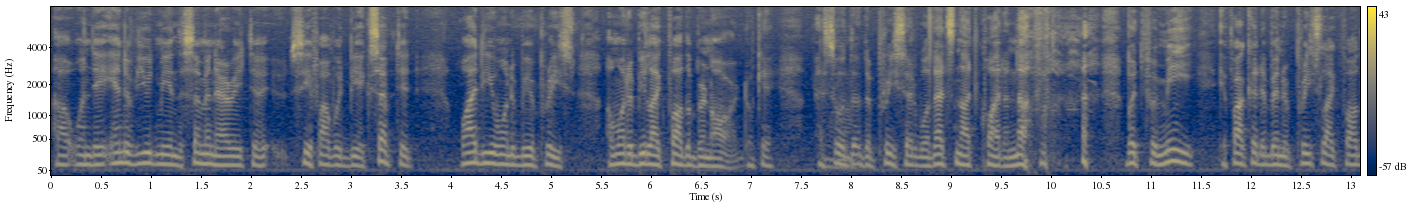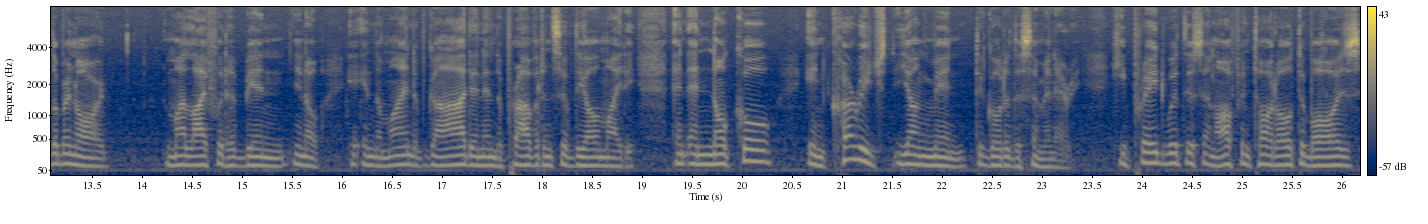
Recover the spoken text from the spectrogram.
Uh, when they interviewed me in the seminary to see if I would be accepted, why do you want to be a priest? I want to be like Father Bernard, okay? And wow. so the, the priest said, well, that's not quite enough. but for me, if I could have been a priest like Father Bernard, my life would have been, you know, in the mind of God and in the providence of the Almighty. And and Nonco encouraged young men to go to the seminary. He prayed with us and often taught altar boys.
